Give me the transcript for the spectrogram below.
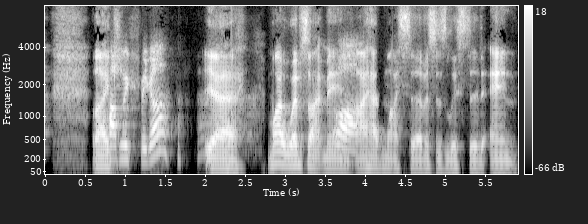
like public figure? yeah, my website, man. Oh. I have my services listed, and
